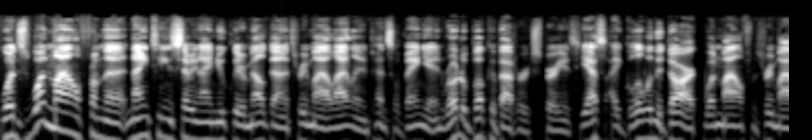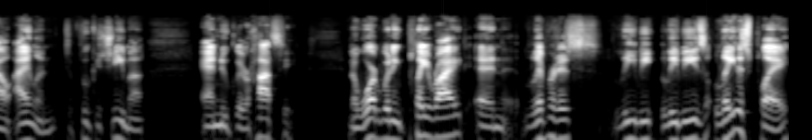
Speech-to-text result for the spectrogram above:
was one mile from the 1979 nuclear meltdown at Three Mile Island in Pennsylvania and wrote a book about her experience. Yes, I glow in the dark, one mile from Three Mile Island to Fukushima and nuclear hot seat an award winning playwright and librettist. Libbe's latest play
